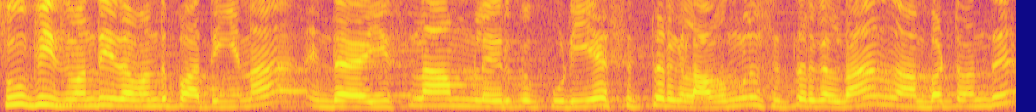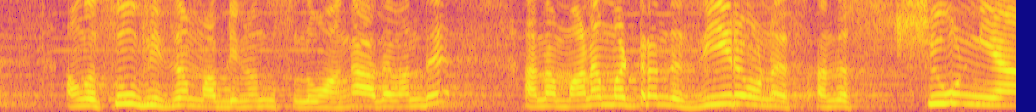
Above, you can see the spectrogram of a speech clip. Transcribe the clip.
சூஃபீஸ் வந்து இதை வந்து பார்த்தீங்கன்னா இந்த இஸ்லாமில் இருக்கக்கூடிய சித்தர்கள் அவங்களும் சித்தர்கள் தான் பட் வந்து அவங்க சூஃபிசம் அப்படின்னு வந்து சொல்லுவாங்க. அதை வந்து அந்த மனமற்ற அந்த ஜீரோனஸ் அந்த சூன்யா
